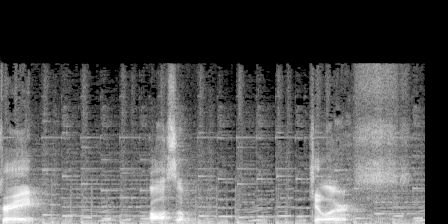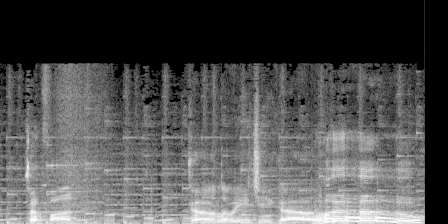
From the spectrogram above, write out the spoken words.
Great. Awesome. Killer. So fun. Go, Luigi, go. Whoa.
